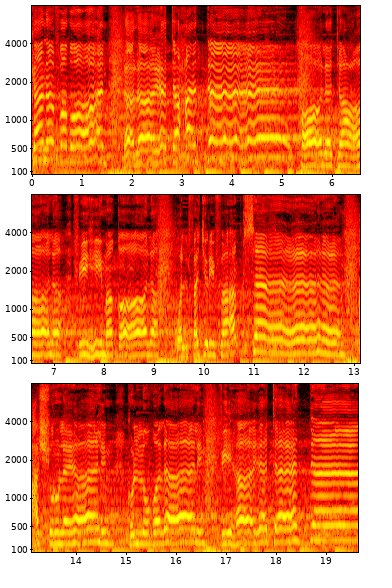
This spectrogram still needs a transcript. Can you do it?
كان فضاء لا لا يتحدث قال تعالى فيه مقالة والفجر فأقسام عشر ليال كل ضلال فيها يتأدى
